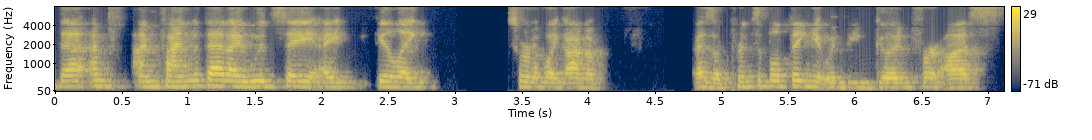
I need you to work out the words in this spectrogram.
that, I'm, I'm fine with that. I would say, I feel like, sort of like on a, as a principal thing, it would be good for us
